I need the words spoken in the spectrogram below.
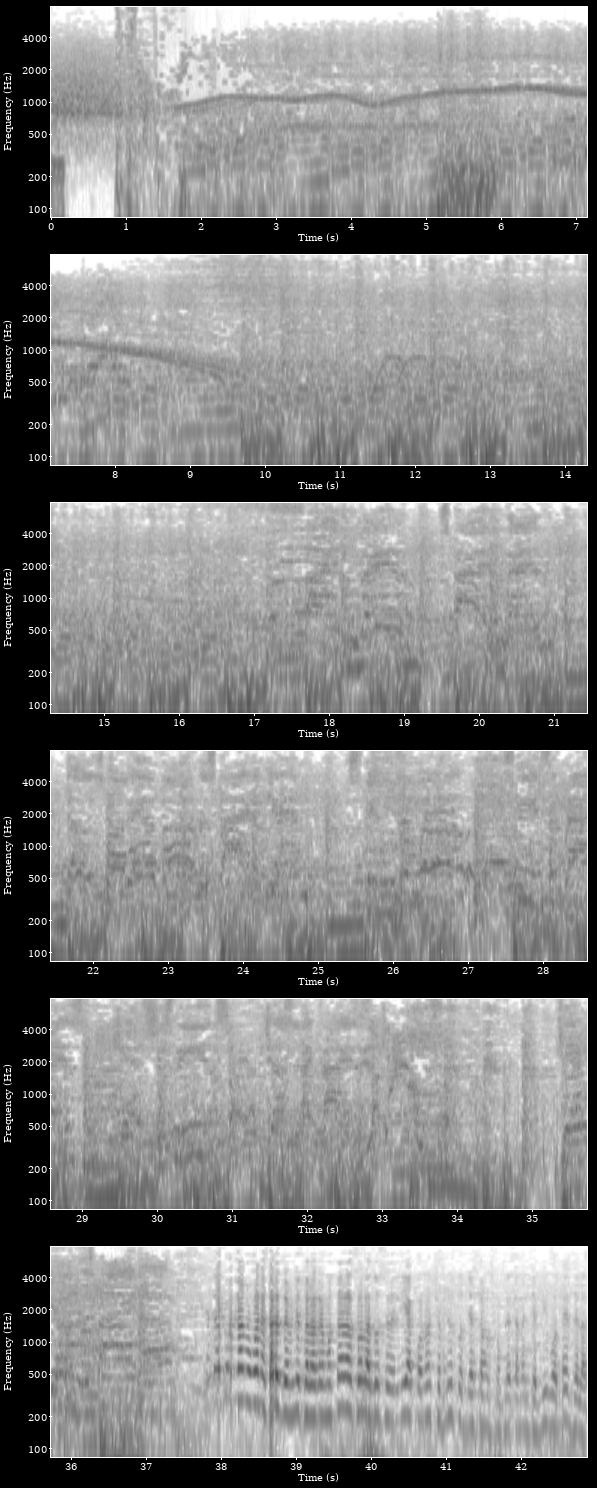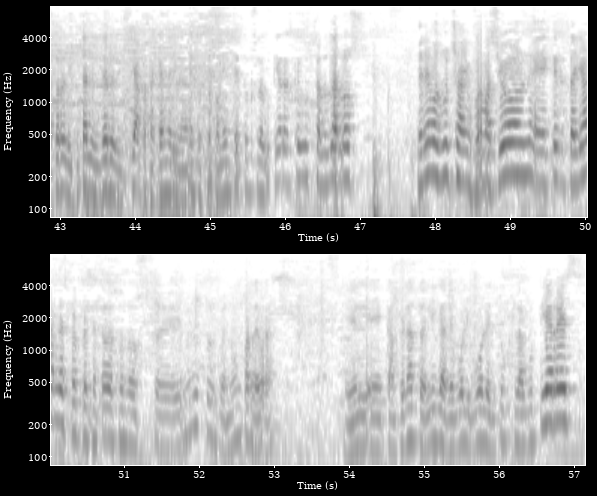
Buenas tardes, bienvenidos a la remontada. Son las 12 del día con 8 minutos. Ya estamos completamente en vivo desde la Torre Digital del Diario de Chiapas, acá en el Libramiento Poniente Tuxtla Gutiérrez. Qué gusto saludarlos. Tenemos mucha información eh, que detallarles. Fue presentado hace unos eh, minutos, bueno, un par de horas, el eh, campeonato de Liga de Voleibol en Tuxtla Gutiérrez.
